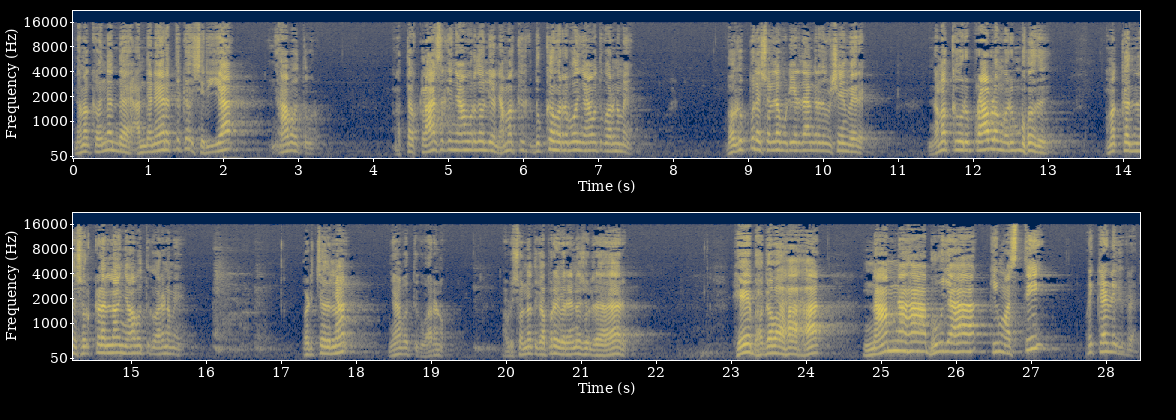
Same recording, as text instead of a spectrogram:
நமக்கு வந்து அந்த அந்த நேரத்துக்கு அது சரியாக ஞாபகத்துக்கு வரும். மற்ற கிளாஸுக்கு ஞாபகம் வருதோ இல்லையோ நமக்கு துக்கம் வர்றபோது ஞாபகத்துக்கு வரணுமே. வகுப்பில் சொல்ல முடியறதாங்கிறது விஷயம் வேறு. நமக்கு ஒரு ப்ராப்ளம் வரும்போது நமக்கு அந்த சொற்கள் எல்லாம் ஞாபகத்துக்கு வரணுமே. படித்ததெல்லாம் ஞாபகத்துக்கு வரணும். அப்படி சொன்னதுக்கு அப்புறம் இவர் என்ன சொல்றார்? ஹே பகவஹா நாம்னஹா பூஜா கிம் அஸ்தி? அப்படி கேள்வி கேட்கிறார்.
